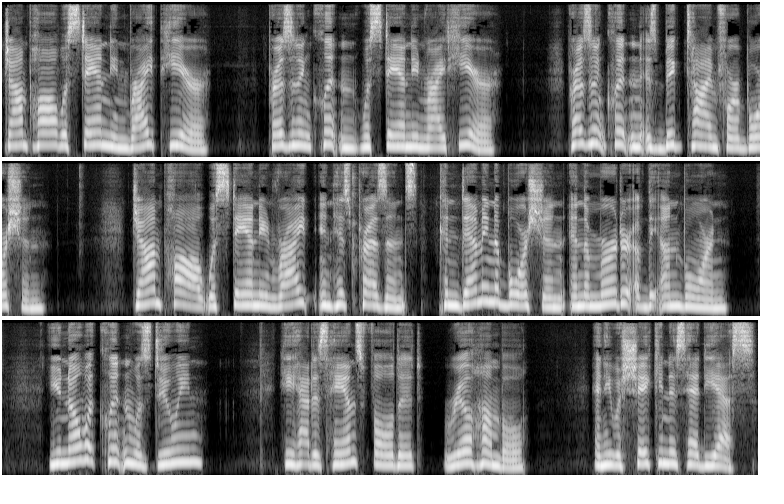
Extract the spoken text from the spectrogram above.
John Paul was standing right here. President Clinton was standing right here. President Clinton is big time for abortion. John Paul was standing right in his presence, condemning abortion and the murder of the unborn. You know what Clinton was doing? He had his hands folded, real humble, and he was shaking his head yes.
